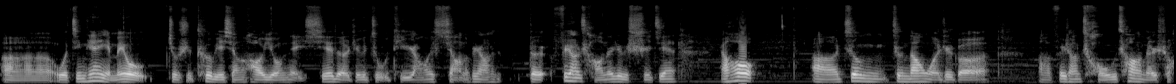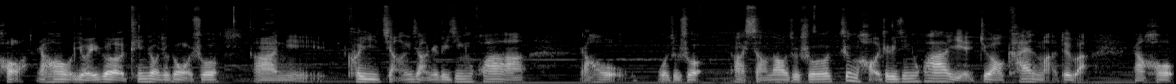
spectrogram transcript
呃，我今天也没有就是特别想好有哪些的这个主题，然后想了非常的非常长的这个时间，然后啊，正正当我这个啊非常惆怅的时候，然后有一个听众就跟我说啊，你可以讲一讲这个樱花啊，然后我就说。啊，想到就说正好这个樱花也就要开了嘛，对吧？然后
